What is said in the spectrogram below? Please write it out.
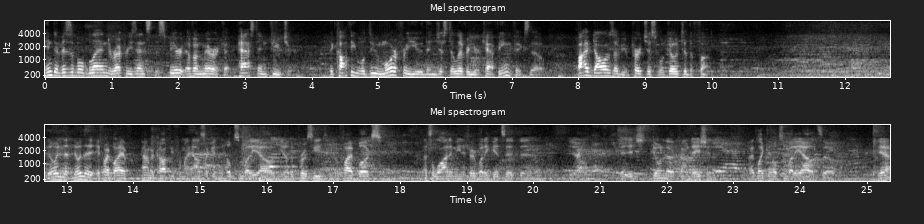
Indivisible Blend represents the spirit of America, past and future. The coffee will do more for you than just deliver your caffeine fix, though. $5 of your purchase will go to the fund. Knowing that, knowing that if I buy a pound of coffee for my house, I can help somebody out. You know, the proceeds, you know, five bucks, that's a lot. I mean, if everybody gets it, then you know, it's going to that foundation. I'd like to help somebody out, so yeah.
